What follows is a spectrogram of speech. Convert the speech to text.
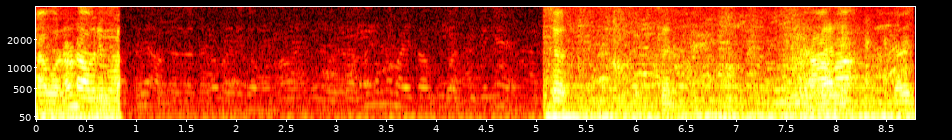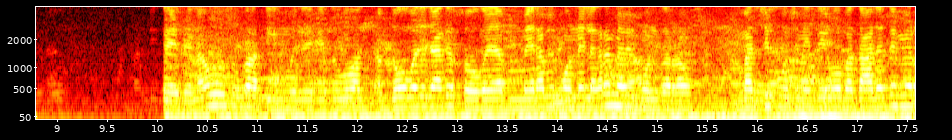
मैं बोल रहा हूँ डावरी चल। सर। हाँ हाँ। गए थे ना वो सुबह तीन बजे के तो वो अब दो बजे जाके सो गए। अब मेरा भी फ़ोन नहीं लग रहा मैं भी फ़ोन कर रहा हूँ। मच्छी पूछनी थी, वो बता देते मेरे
